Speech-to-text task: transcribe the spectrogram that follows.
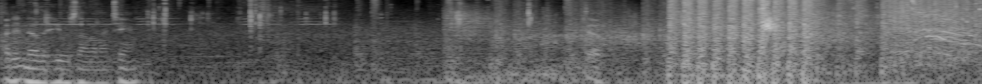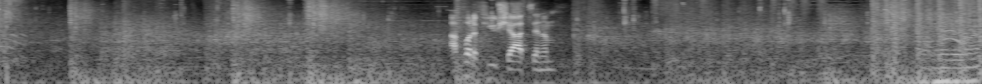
I didn't know that he was not on my team. Go. I put a few shots in him. I don't know where they went.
